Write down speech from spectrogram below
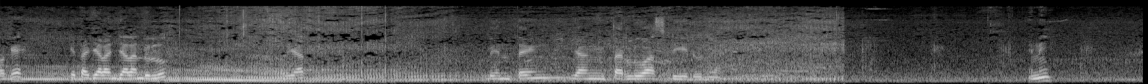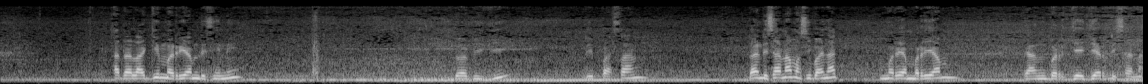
Oke kita jalan-jalan dulu. Lihat benteng yang terluas di dunia. Ini ada lagi meriam di sini. Dua biji dipasang dan di sana masih banyak meriam-meriam yang berjejer di sana.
